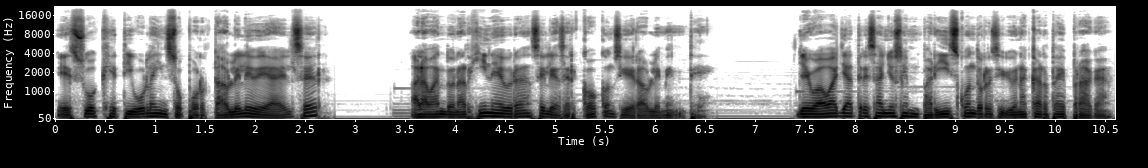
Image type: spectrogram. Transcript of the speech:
¿Es su objetivo la insoportable levedad del ser? Al abandonar Ginebra se le acercó considerablemente. Llevaba ya tres años en París cuando recibió una carta de Praga.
